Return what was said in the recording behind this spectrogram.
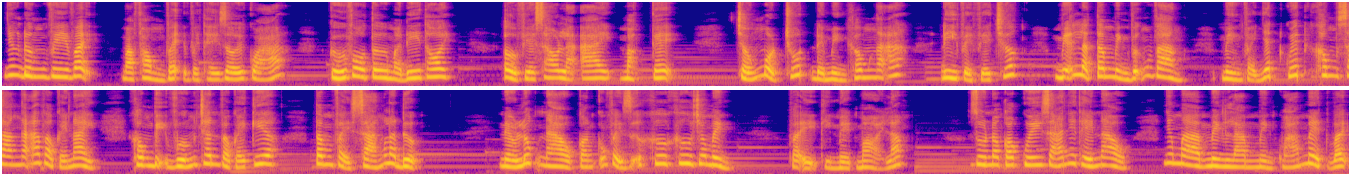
nhưng đừng vì vậy mà phòng vệ với thế giới quá. Cứ vô tư mà đi thôi. Ở phía sau là ai mặc kệ. Chống một chút để mình không ngã. Đi về phía trước miễn là tâm mình vững vàng. Mình phải nhất quyết không sa ngã vào cái này, không bị vướng chân vào cái kia, tâm phải sáng là được. Nếu lúc nào con cũng phải giữ khư khư cho mình, vậy thì mệt mỏi lắm. Dù nó có quý giá như thế nào, nhưng mà mình làm mình quá mệt vậy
